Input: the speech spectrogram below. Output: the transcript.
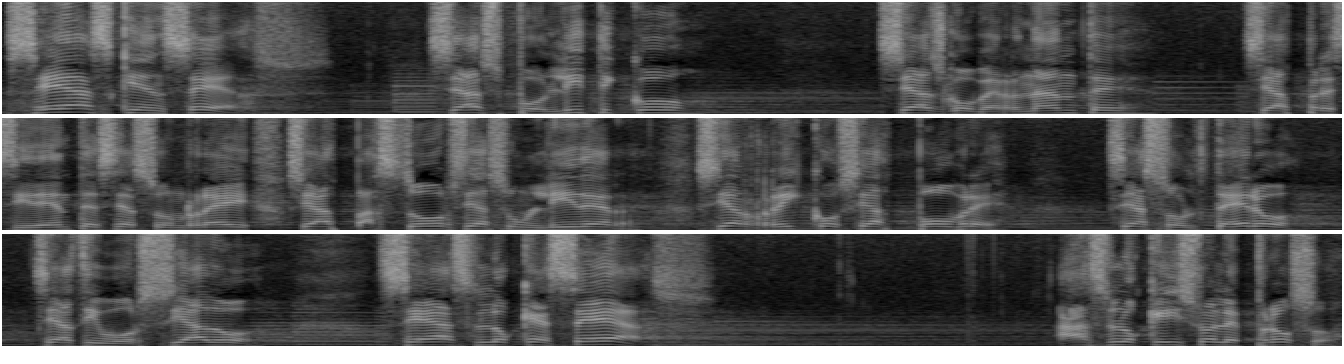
Seas quien seas. Seas político. Seas gobernante. Seas presidente. Seas un rey. Seas pastor. Seas un líder. Seas rico. Seas pobre seas soltero, seas divorciado, seas lo que seas. Haz lo que hizo el leproso.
